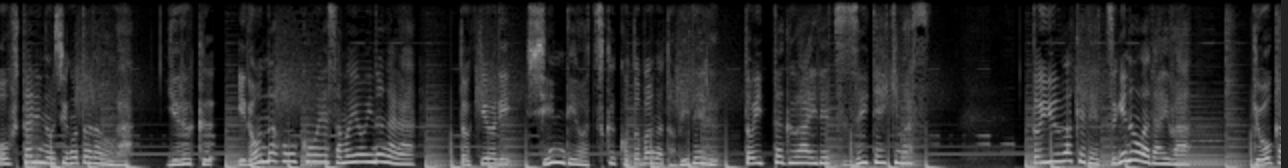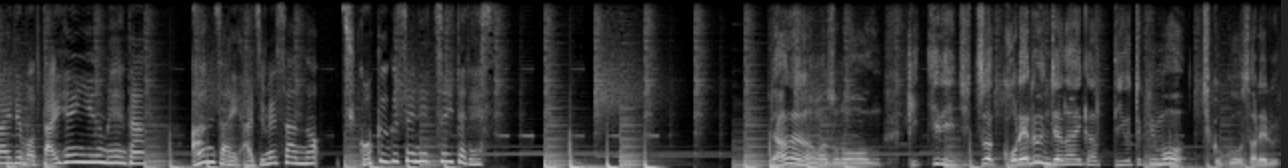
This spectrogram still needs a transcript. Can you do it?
お二人の仕事論はゆるくいろんな方向へさまよいながら時折真理をつく言葉が飛び出るといった具合で続いていきますというわけで次の話題は業界でも大変有名な安西はじめさんの遅刻癖についてです。で安西さんはそのきっちり実は来れるんじゃないかっていう時も遅刻をされる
